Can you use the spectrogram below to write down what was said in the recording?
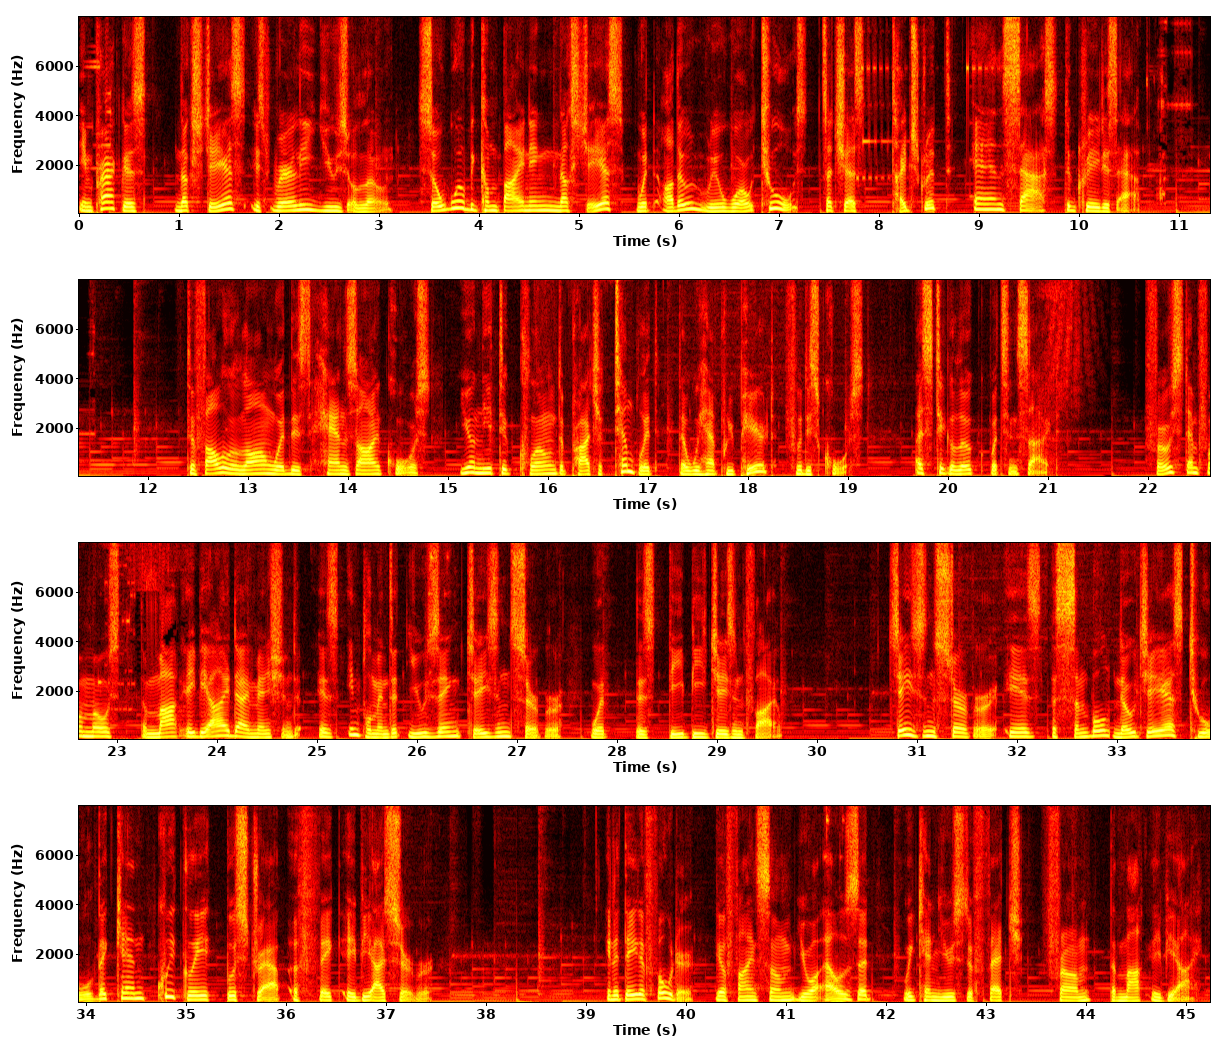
In practice, Nuxt.js is rarely used alone, so we'll be combining Nuxt.js with other real-world tools such as TypeScript and Sass to create this app. To follow along with this hands-on course, you'll need to clone the project template that we have prepared for this course. Let's take a look what's inside. First and foremost, the mock API mentioned is implemented using JSON server with this db.json file. JSON Server is a simple Node.js tool that can quickly bootstrap a fake API server. In the data folder, you'll find some URLs that we can use to fetch from the mock API.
